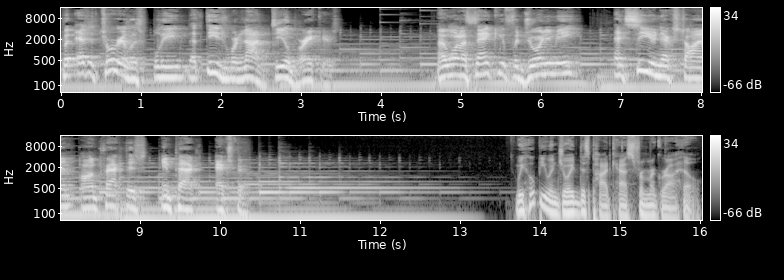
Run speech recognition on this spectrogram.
but editorialists believe that these were not deal breakers. I want to thank you for joining me and see you next time on Practice Impact Extra. We hope you enjoyed this podcast from McGraw Hill.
